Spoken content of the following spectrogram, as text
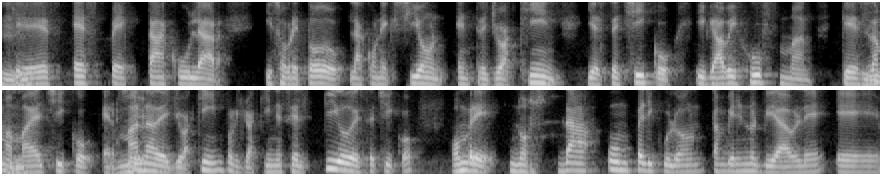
uh -huh. que es espectacular. Y sobre todo la conexión entre Joaquín y este chico y Gaby Huffman, que es uh -huh. la mamá del chico, hermana sí. de Joaquín, porque Joaquín es el tío de este chico hombre, nos da un peliculón también inolvidable, eh,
